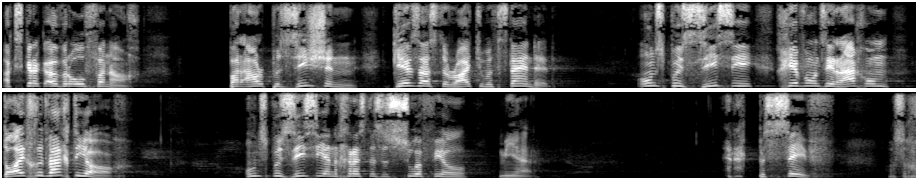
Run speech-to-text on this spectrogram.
Ek skrik overal vinnig. But our position gives us the right to withstand it. Ons posisie gee vir ons die reg om daai goed weg te jaag. Ons posisie in Christus is soveel meer. En ek besef ons 'n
